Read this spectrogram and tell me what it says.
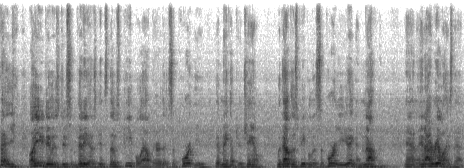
All you do is do some videos. It's those people out there that support you that make up your channel. Without those people that support you you ain't got nothing. And and I realize that.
